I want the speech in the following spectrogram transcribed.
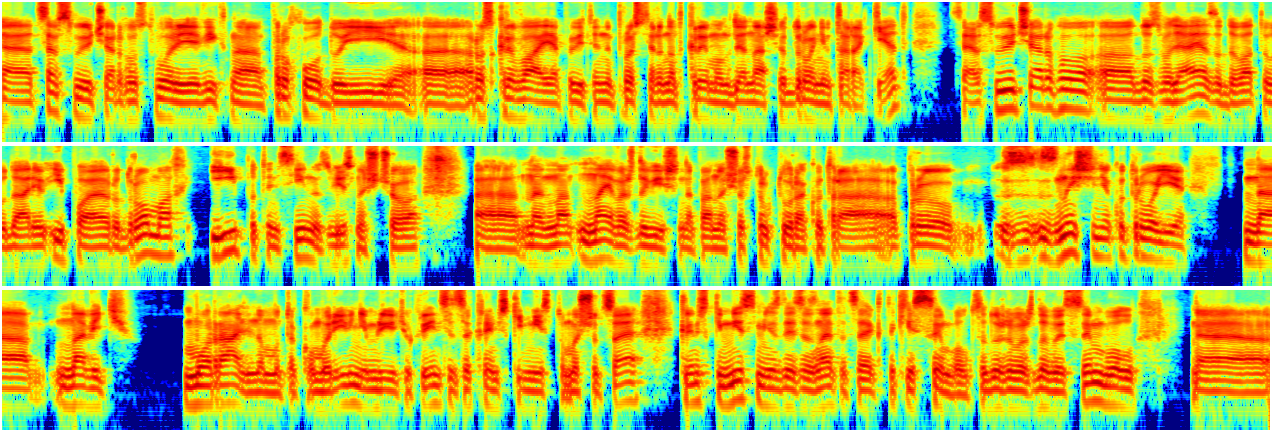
Е, Це в свою чергу створює вікна проходу і е, розкриває повітряний простір над Кримом для наших дронів та ракет. Це в свою чергу е, дозволяє задавати ударів і по аеродромах, і потенційно, звісно, що на- на- найважливіше, напевно, що структура, котра про знищення котрої на навіть моральному такому рівні мріють українці це кримський міст, тому що це кримський міст, мені здається, знаєте, це як такий символ. Це дуже важливий символ е,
